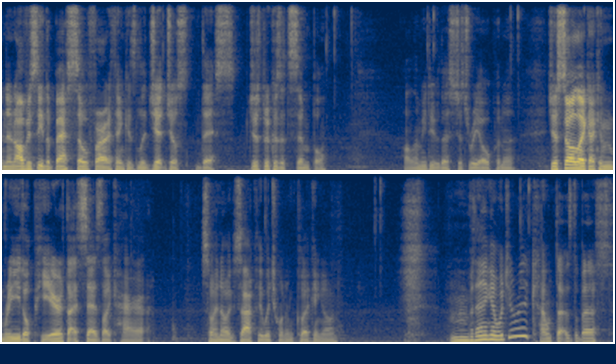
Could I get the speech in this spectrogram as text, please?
And then obviously the best so far, I think, is legit just this. Just because it's simple. Oh, let me do this. Just reopen it. Just so like I can read up here that it says like heart. So I know exactly which one I'm clicking on. Mm, but then again, would you really count that as the best?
